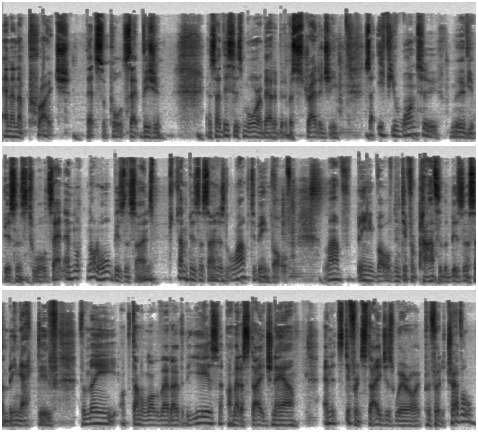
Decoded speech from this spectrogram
and an approach that supports that vision. And so this is more about a bit of a strategy. So if you want to move your business towards that, and look, not all business owners, some business owners love to be involved, love being involved in different parts of the business and being active. For me, I've done a lot of that over the years. I'm at a stage now, and it's different stages where I prefer to travel,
